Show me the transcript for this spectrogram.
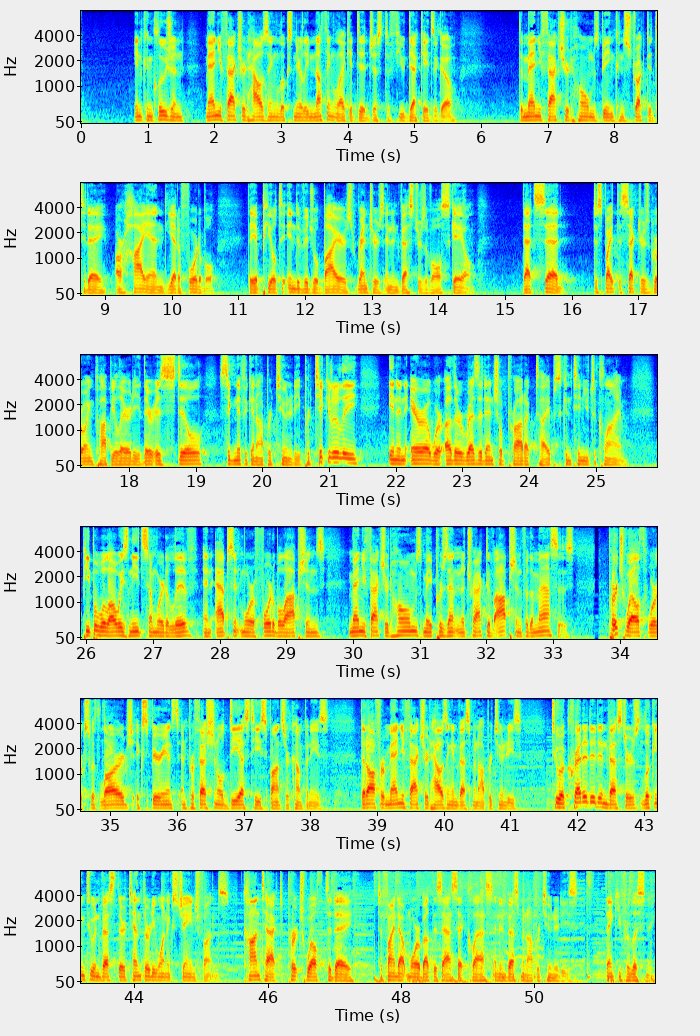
In conclusion, manufactured housing looks nearly nothing like it did just a few decades ago. The manufactured homes being constructed today are high end yet affordable. They appeal to individual buyers, renters, and investors of all scale. That said, despite the sector's growing popularity, there is still significant opportunity, particularly in an era where other residential product types continue to climb. People will always need somewhere to live, and absent more affordable options, manufactured homes may present an attractive option for the masses. Perch Wealth works with large, experienced, and professional DST sponsor companies that offer manufactured housing investment opportunities to accredited investors looking to invest their 1031 exchange funds. Contact Perch Wealth today to find out more about this asset class and investment opportunities. Thank you for listening.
